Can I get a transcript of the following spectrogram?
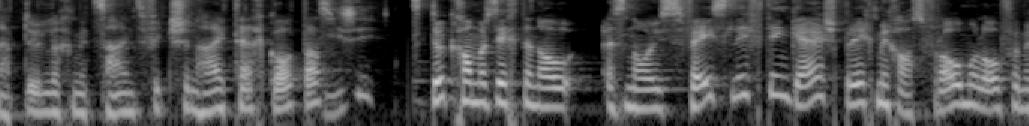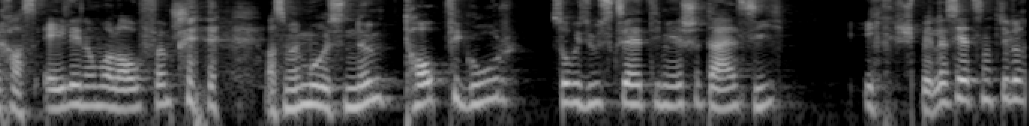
Natürlich mit Science-Fiction Hightech geht das. Easy. Dort kann man sich dann auch ein neues Facelifting geben, sprich man kann als Frau mal laufen, man kann als Alien mal laufen. also man muss nicht mehr die Hauptfigur, so wie es aussieht im ersten Teil, sein ich spiele es jetzt natürlich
